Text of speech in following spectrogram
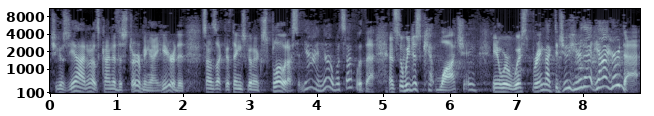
she goes, Yeah, I know. It's kind of disturbing. I hear it. It sounds like the thing's going to explode. I said, Yeah, I know. What's up with that? And so we just kept watching. You know, we're whispering, like, Did you hear that? Yeah, I heard that.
